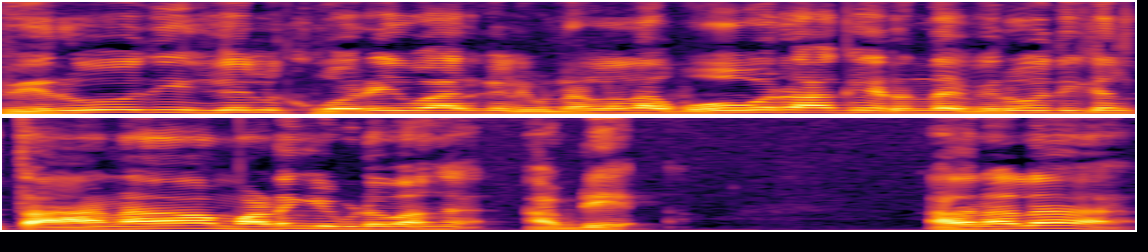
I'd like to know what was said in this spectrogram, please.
விரோதிகள் குறைவார்கள். இவ்வளோ ஓவராக இருந்த விரோதிகள் தானாக மடங்கி விடுவாங்க. அப்படியே. அதனால்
